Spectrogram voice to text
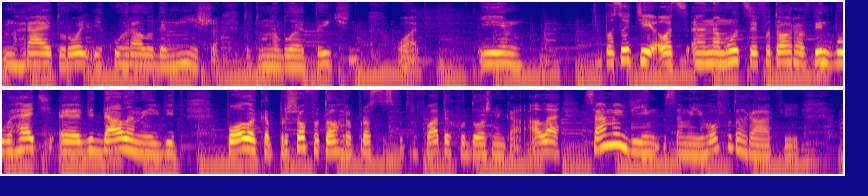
грає ту роль, яку грало давніше, тобто воно було етичне. От і. По суті, от е, Наму, цей фотограф він був геть е, віддалений від полока. Прийшов фотограф просто сфотографувати художника. Але саме він і саме його фотографії е,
